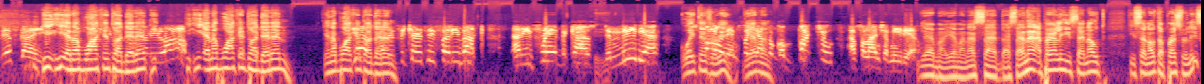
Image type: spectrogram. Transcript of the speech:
this guy. He he ended up walking to a dead end. He, he ended up walking to a dead end. He ended up walking Yes, to a dead and end. the security him back, and he afraid because the media was Waiting for following him. so Yeah, he had to go back to a phalange media. Yeah, man. Yeah, man. That's sad. That's sad. And then apparently he sent out he sent out a press release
